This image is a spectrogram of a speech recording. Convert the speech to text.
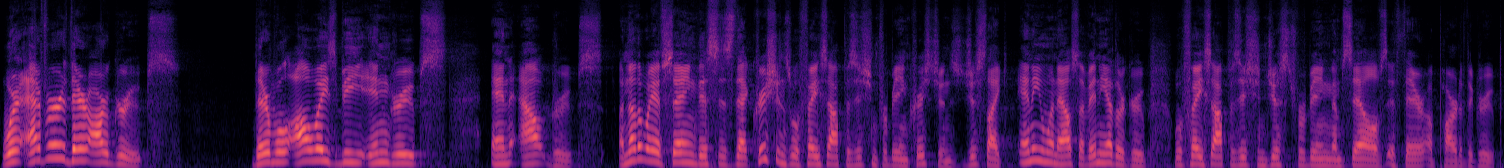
Wherever there are groups, there will always be in groups and out groups. Another way of saying this is that Christians will face opposition for being Christians, just like anyone else of any other group will face opposition just for being themselves if they're a part of the group.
